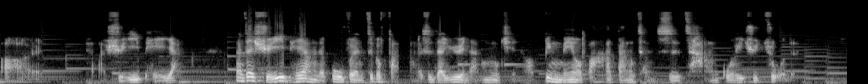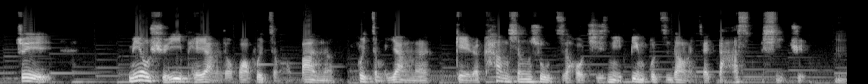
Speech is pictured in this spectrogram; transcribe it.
啊啊血液培养，那在血液培养的部分，这个反而是在越南目前啊，并没有把它当成是常规去做的，所以。没有血液培养的话会怎么办呢？会怎么样呢？给了抗生素之后，其实你并不知道你在打什么细菌。嗯，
